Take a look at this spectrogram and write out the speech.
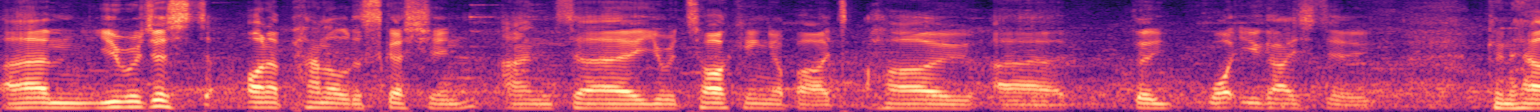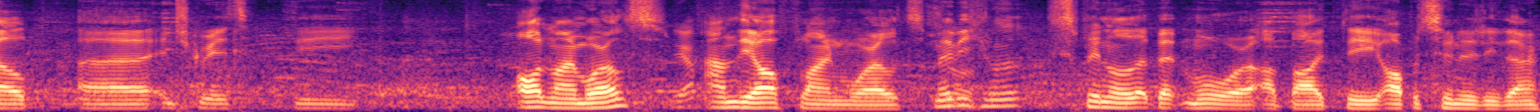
um, you were just on a panel discussion and uh, you were talking about how uh, the, what you guys do can help uh, integrate the online world Yep. and the offline world. Maybe Sure. you can explain a little bit more about the opportunity there.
